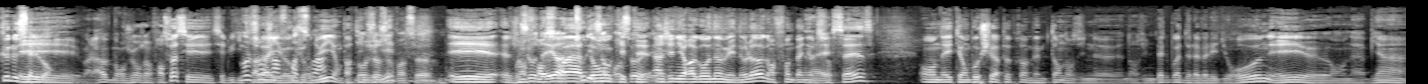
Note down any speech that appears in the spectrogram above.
Que nous Et saluons. voilà, bonjour Jean-François, c'est c'est lui qui Bonjour travaille Jean-François. aujourd'hui en particulier. Bonjour Jean-François. Et euh, Jean-François, donc, était ingénieur agronome et énologue, enfant de bagnole Ouais. sur 16. On a été embauchés à peu près en même temps dans une, dans une belle boîte de la vallée du Rhône et euh, on a bien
